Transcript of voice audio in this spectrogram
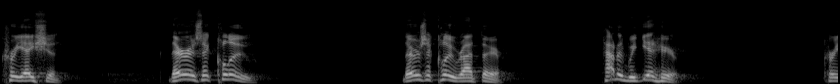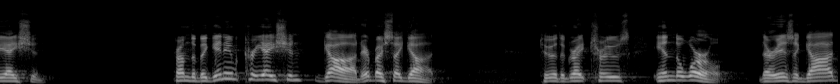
creation. There is a clue. There's a clue right there. How did we get here? Creation. From the beginning of creation, God. Everybody say God. Two of the great truths in the world. There is a God,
